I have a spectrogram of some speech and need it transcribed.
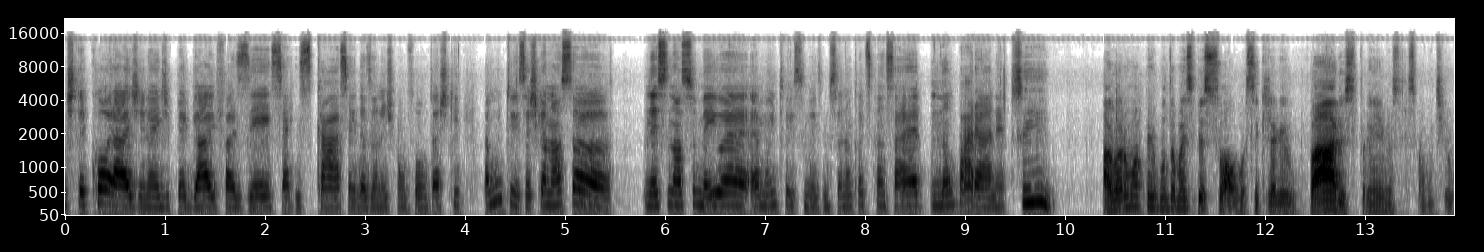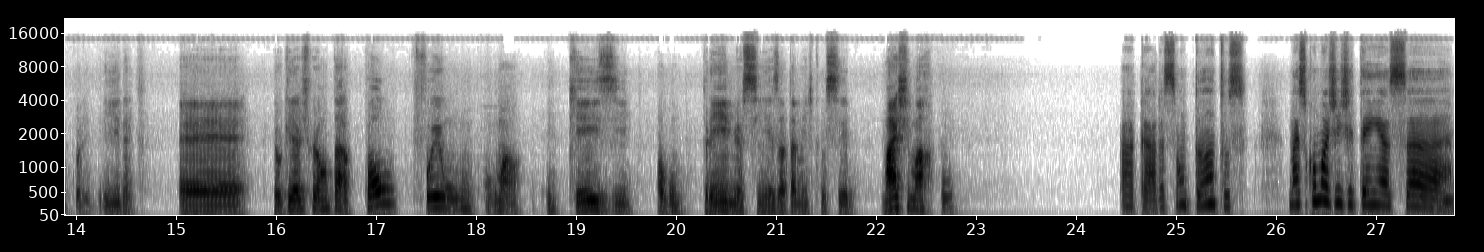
de ter coragem, né? De pegar e fazer, se arriscar, sair da zona de conforto. Acho que é muito isso. Acho que a nossa. Nesse nosso meio é, é muito isso mesmo. Você nunca descansar é não parar, né? Sim. Agora uma pergunta mais pessoal. Você que já ganhou vários prêmios, principalmente o Colibri, né? É, eu queria te perguntar qual foi um, uma, um case, algum prêmio, assim, exatamente, que você mais te marcou? Ah, cara, são tantos. Mas como a gente tem essa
